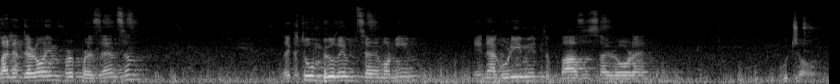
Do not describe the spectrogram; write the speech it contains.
Falenderojmë për prezencën dhe këtu mbyllim ceremoninë e inaugurimit të bazës ajrore kuqovë.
